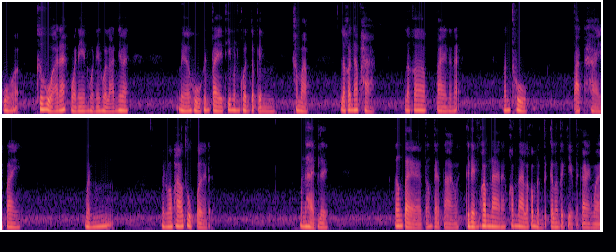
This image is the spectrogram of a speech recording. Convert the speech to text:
หัวคือหัวนะ หัวเนนหัวเนนหัวล้านใช่ไหมเหนือหูขึ้นไปที่มันควรจะเป็นขมับ แล้วก็หน้าผาก แล้วก็ปลายนั้นนะมันถูกตัดหายไป เหมือน เหมือนมะพร้าวถูกเปิดมันหายไปเลย ตั้งแต่ตั้งแต่ต่างเลยคือเน้นคว่ำหน้านะ คว่ำหน้าแล้วก็เหมือนกำลังตะเกียกตะกายมา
